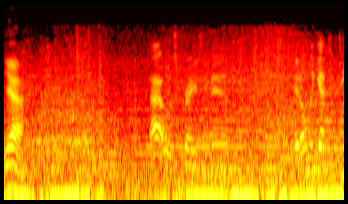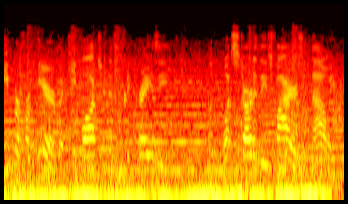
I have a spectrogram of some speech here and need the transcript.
Yeah. That was crazy, man. It only gets deeper from here, but keep watching. It's pretty crazy what started these fires in Maui.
